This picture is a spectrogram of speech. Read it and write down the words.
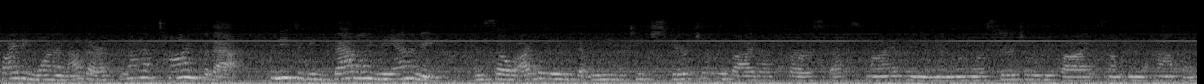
fighting one another. We don't have time for that. We need to be battling the enemy. And so I believe that we need to teach spiritual revival first. That's my opinion. And when we're spiritually revived, something will happen.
